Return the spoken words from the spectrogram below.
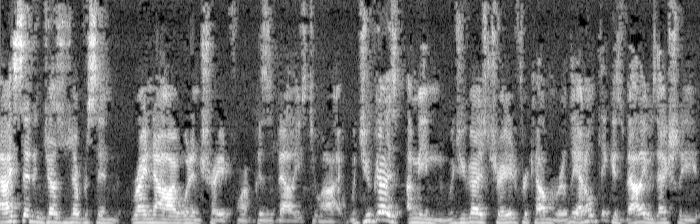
I said in Justin Jefferson, right now I wouldn't trade for him because his value is too high. Would you guys? I mean, would you guys trade for Calvin Ridley? I don't think his value is actually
